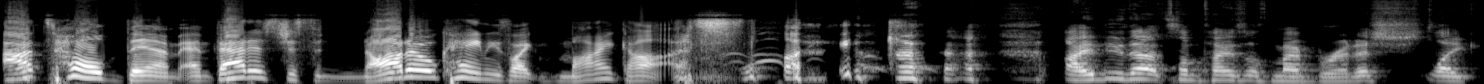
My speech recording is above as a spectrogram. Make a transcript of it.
I told them, and that is just not okay. And he's like, my gosh, like, I do that sometimes with my British. Like,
